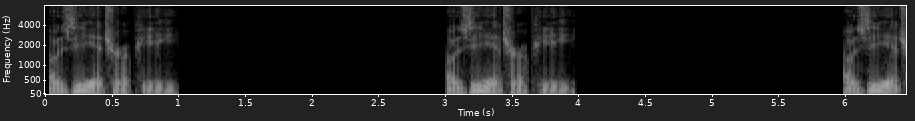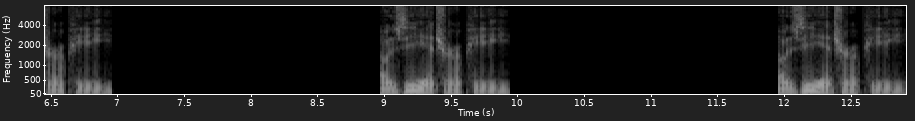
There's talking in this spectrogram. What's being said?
Azeotropy. Azeotropy. Azeotropy. Azeotropy. Azeotropy.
